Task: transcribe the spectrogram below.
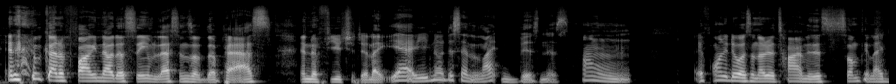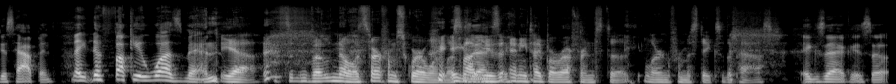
and then we kind of find out the same lessons of the past and the future. They're like, yeah, you know, this enlightened business. Hmm. If only there was another time that this something like this happened. Like the fuck it was, man. Yeah. But no, let's start from square one. Let's not use any type of reference to learn from mistakes of the past. Exactly. So,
